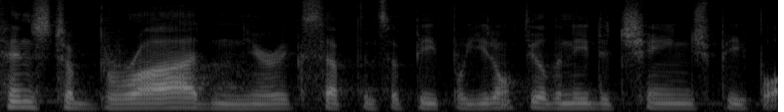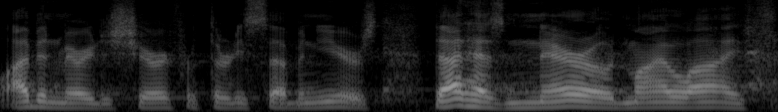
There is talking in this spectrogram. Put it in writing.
tends to broaden your acceptance of people. You don't feel the need to change people. I've been married to Sherry for 37 years. That has narrowed my life.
